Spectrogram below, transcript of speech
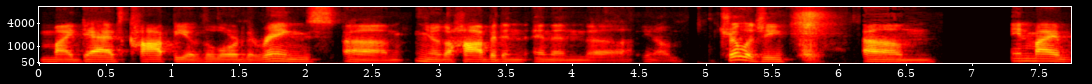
my dad's copy of the Lord of the Rings. Um, you know, the Hobbit and and then the you know trilogy, um, in my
